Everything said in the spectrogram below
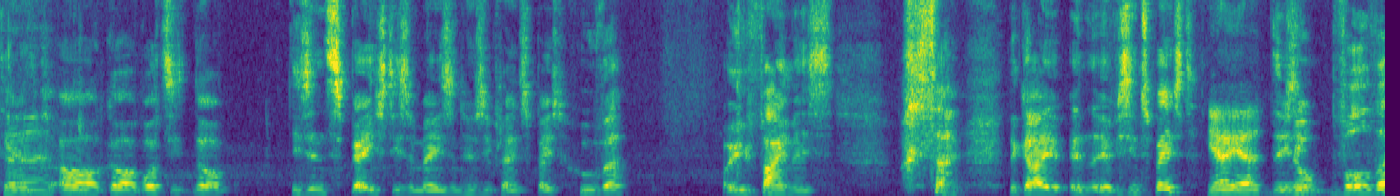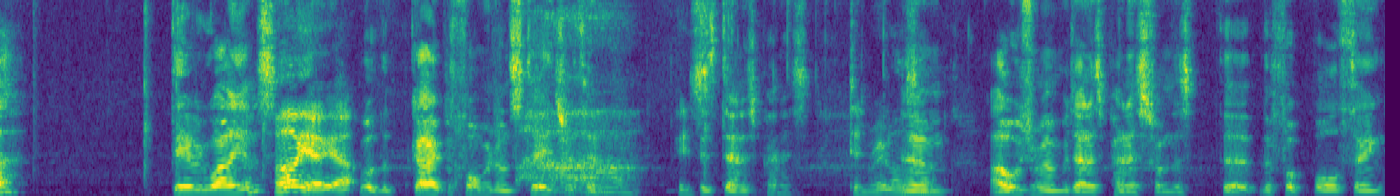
Dennis, Yeah. Oh God, what's he? No, he's in Space. He's amazing. Who's he playing Space? Hoover. Are you famous? the guy in the. Have you seen Spaced? Yeah, yeah. Do you Is he- know Vulva? David Williams. Oh yeah, yeah. Well, the guy performing on stage with him is Dennis Pennis. Didn't realise Um, I always remember Dennis Pennis from the the, the football thing,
